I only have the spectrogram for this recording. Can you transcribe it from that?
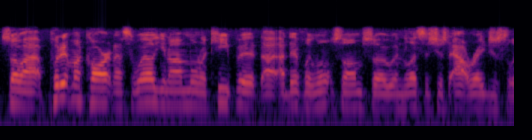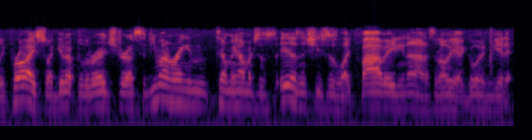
So I put it in my cart and I said, well, you know, I'm going to keep it. I, I definitely want some. So unless it's just outrageously priced, so I get up to the register. I said, do you mind ringing? Tell me how much this is. And she says like five eighty nine. I said, oh yeah, go ahead and get it.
